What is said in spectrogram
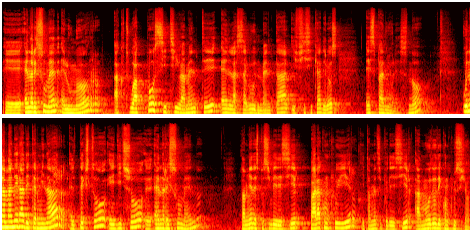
Eh, en resumen, el humor actúa positivamente en la salud mental y física de los españoles, ¿no? Una manera de terminar el texto he dicho en resumen también es posible decir para concluir y también se puede decir a modo de conclusión.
